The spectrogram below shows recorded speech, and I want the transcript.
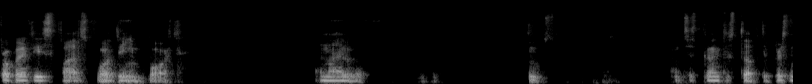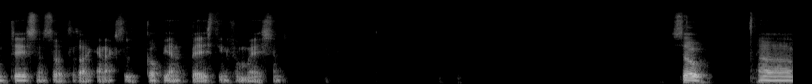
properties files for the import. And I will, oops, I'm just going to stop the presentation so that I can actually copy and paste information. So uh,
